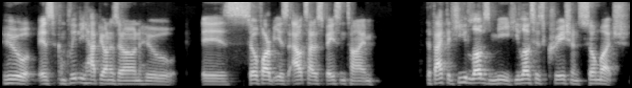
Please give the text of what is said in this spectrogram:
who is completely happy on his own, who is so far is outside of space and time, the fact that he loves me, he loves his creation so much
